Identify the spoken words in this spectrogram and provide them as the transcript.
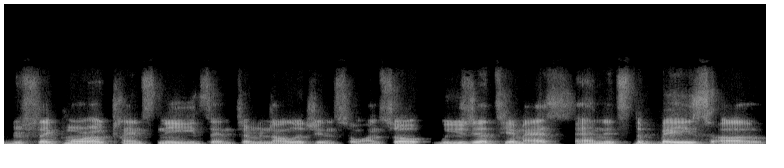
reflect more our clients' needs and terminology and so on. So we use it at TMS and it's the base of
